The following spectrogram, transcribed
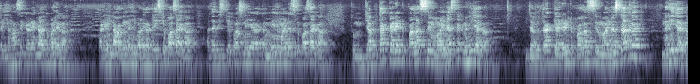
तो यहाँ से करंट आगे बढ़ेगा। करंट आगे नहीं बढ़ेगा तो इसके पास आएगा। और जब इसके पास नहीं आएगा तो मेन माइनस के पास आएगा। तो जब तक करंट प्लस से माइनस तक नहीं जाएगा, जब तक करंट प्लस से माइनस तक नहीं जाएगा,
